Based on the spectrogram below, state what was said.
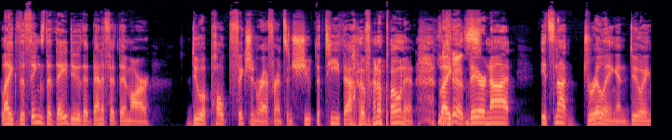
Like the things that they do that benefit them are do a pulp fiction reference and shoot the teeth out of an opponent. Like Yes. they're not it's not drilling and doing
